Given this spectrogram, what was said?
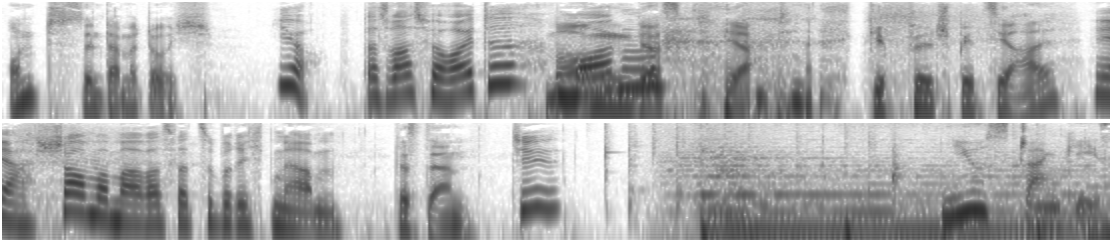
und sind damit durch. Ja. Das war's für heute. Morgen, Morgen das ja, Gipfelspezial. Ja, schauen wir mal, was wir zu berichten haben. Bis dann. Tschüss. News Junkies.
